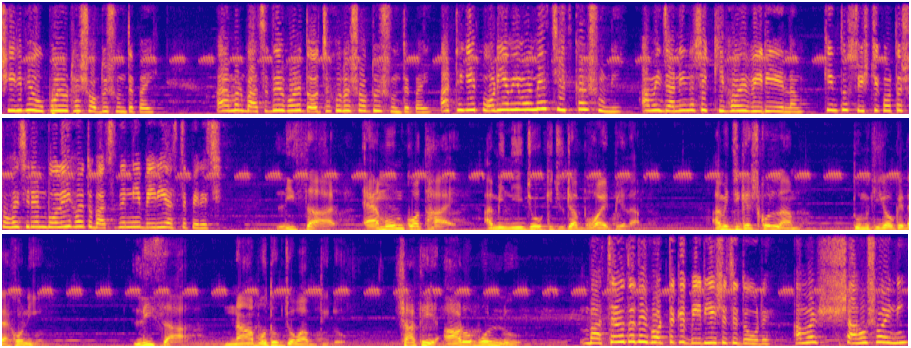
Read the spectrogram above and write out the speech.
সিঁড়ি বেয়ে উপরে ওঠার শব্দ শুনতে পাই আর আমার বাচ্চাদের ঘরে দরজা খোলার শব্দ শুনতে পাই। আর ঠিক এরপরই আমি আমার মেয়ের চিৎকার শুনি। আমি জানি না সে কীভাবে বেরিয়ে এলাম কিন্তু সৃষ্টিকর্তা সহায় ছিলেন বলেই হয়তো বাচ্চাদের নিয়ে বেরিয়ে আসতে পেরেছি। লিসার এমন কথায় আমি নিজেও কিছুটা ভয় পেলাম। আমি জিজ্ঞেস করলাম তুমি কি কাউকে দেখনি? লিসা না বোধক জবাব দিল। সাথে আরও বলল বাচ্চারাও তাদের ঘর থেকে বেরিয়ে এসেছে দৌড়ে। আমার সাহস হয়নি।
